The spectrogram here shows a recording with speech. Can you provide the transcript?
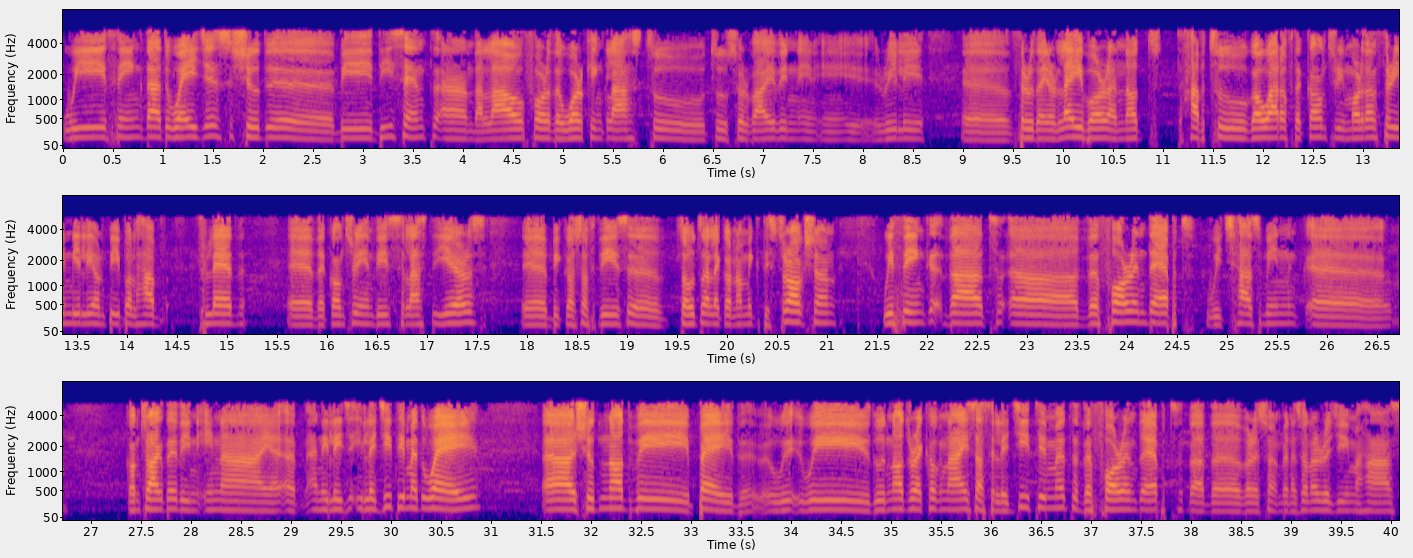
We think that wages should uh, be decent and allow for the working class to to survive in, in, in really uh, through their labor and not have to go out of the country. More than three million people have fled uh, the country in these last years uh, because of this uh, total economic destruction we think that uh, the foreign debt, which has been uh, contracted in, in a, a, an illeg- illegitimate way, uh, should not be paid. We, we do not recognize as legitimate the foreign debt that the Venezuelan Venezuelan regime has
